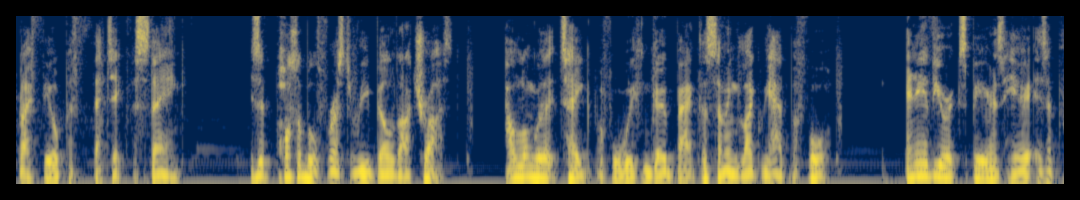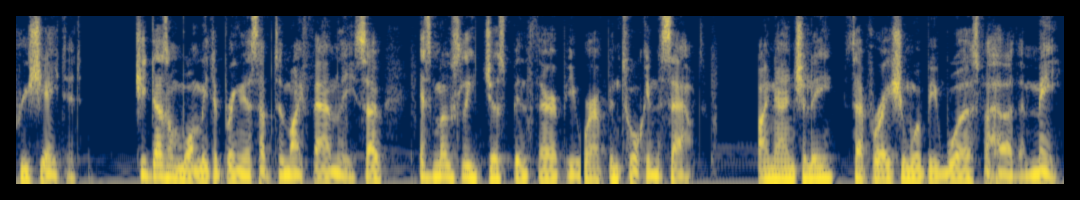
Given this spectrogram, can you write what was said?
but I feel pathetic for staying. Is it possible for us to rebuild our trust? How long will it take before we can go back to something like we had before? Any of your experience here is appreciated. She doesn't want me to bring this up to my family, so it's mostly just been therapy where I've been talking this out. Financially, separation would be worse for her than me.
